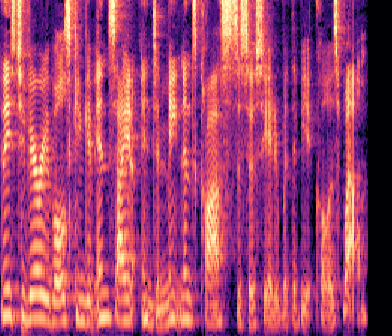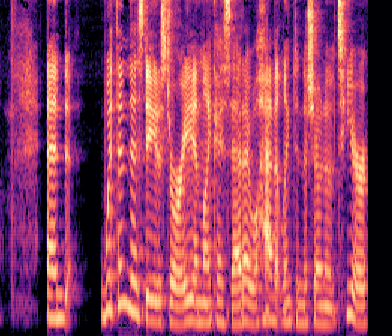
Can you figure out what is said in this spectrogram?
And these two variables can give insight into maintenance costs associated with the vehicle as well. And Within this data story, and like I said, I will have it linked in the show notes here,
